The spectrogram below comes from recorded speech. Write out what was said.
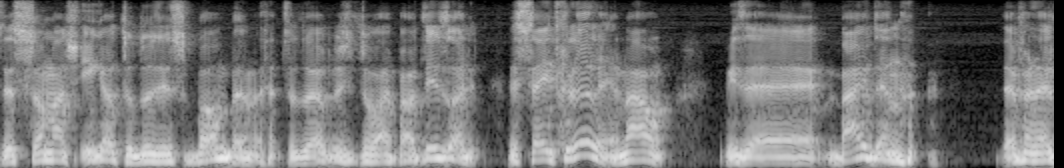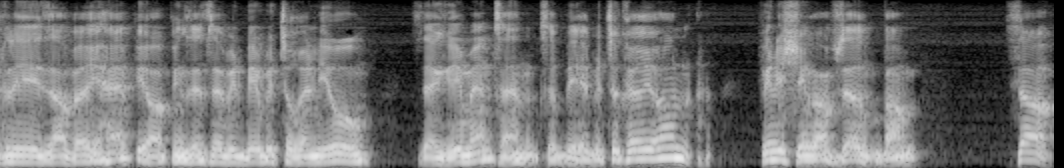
they're so much eager to do this bomb and to do everything to wipe out Israel. They say it clearly. Now, with uh, Biden, definitely they are very happy, hoping that they will be able to renew the agreement and to be able to carry on finishing off the bomb. So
